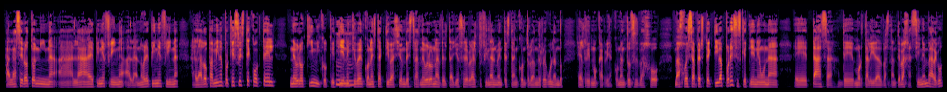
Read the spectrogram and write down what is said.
a la serotonina, a la epinefrina, a la norepinefrina, a la dopamina, porque es este cóctel neuroquímico que tiene que ver con esta activación de estas neuronas del tallo cerebral que finalmente están controlando y regulando el ritmo cardíaco. ¿no? Entonces, bajo, bajo esa perspectiva, por eso es que tiene una eh, tasa de mortalidad bastante baja. Sin embargo,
